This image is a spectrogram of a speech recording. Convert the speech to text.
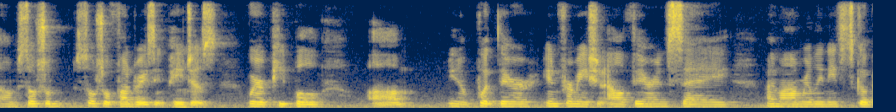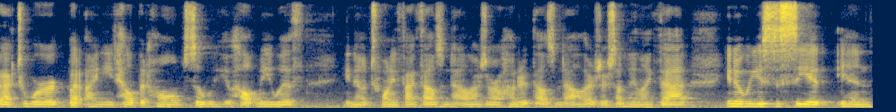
um, social social fundraising pages where people um, you know put their information out there and say my mom really needs to go back to work but i need help at home so will you help me with you know, $25,000 or $100,000 or something like that. You know, we used to see it in,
